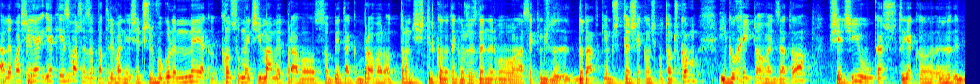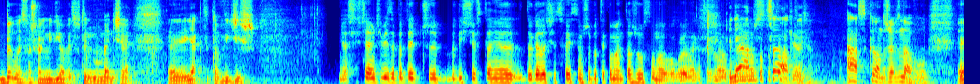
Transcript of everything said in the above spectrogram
Ale właśnie jak, jakie jest wasze zapatrywanie się? Czy w ogóle my jako konsumenci mamy prawo sobie tak browar odtrącić tylko dlatego, że zdenerwował nas jakimś dodatkiem, czy też jakąś otoczką i go hejtować za to w sieci? Łukasz, jako były social mediowiec w tym momencie, jak ty to widzisz? Ja się chciałem ciebie zapytać, czy byliście w stanie dogadać się z Face'em, żeby te komentarze usunął w ogóle negatywne opinie? Nie, no, co takie... ty? A skąd, że znowu? Yy,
